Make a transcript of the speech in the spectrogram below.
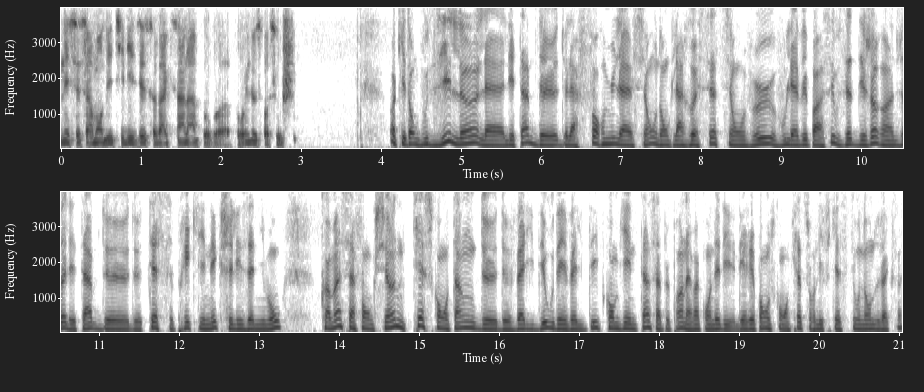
nécessairement d'utiliser ce vaccin-là pour, pour une autre souche. OK, donc vous disiez là l'étape de, de, la formulation, donc la recette, si on veut, vous l'avez passé, vous êtes déjà rendu à l'étape de, de tests précliniques chez les animaux. Comment ça fonctionne? Qu'est-ce qu'on tente de, de, valider ou d'invalider? Combien de temps ça peut prendre avant qu'on ait des, des réponses concrètes sur l'efficacité ou non du vaccin?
